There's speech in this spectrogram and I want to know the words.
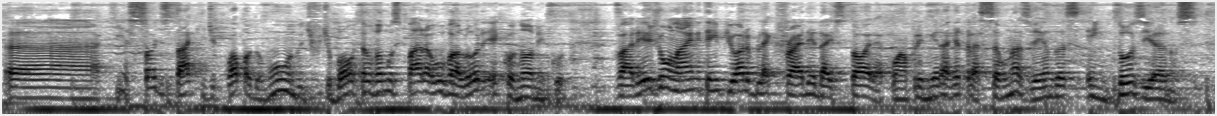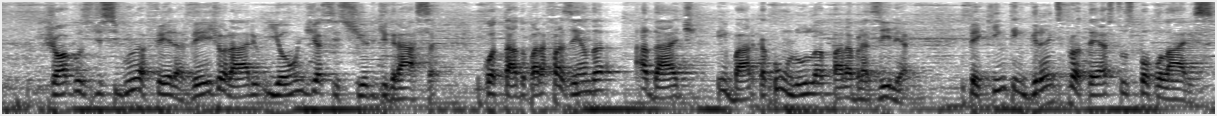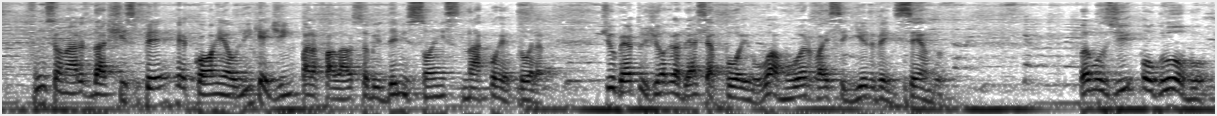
Uh, aqui é só destaque de Copa do Mundo, de futebol, então vamos para o valor econômico. Varejo online tem pior Black Friday da história, com a primeira retração nas vendas em 12 anos. Jogos de segunda-feira, veja horário e onde assistir de graça. Cotado para a Fazenda, Haddad embarca com Lula para Brasília. Pequim tem grandes protestos populares. Funcionários da XP recorrem ao LinkedIn para falar sobre demissões na corretora. Gilberto Gil agradece apoio. O amor vai seguir vencendo. Vamos de O Globo,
